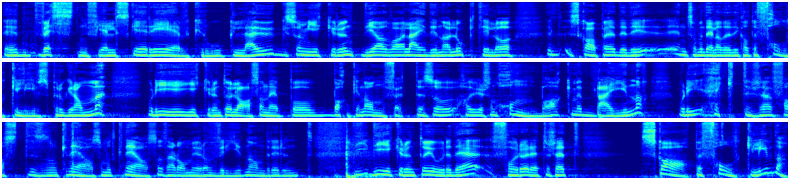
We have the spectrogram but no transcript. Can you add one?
vestenfjelske revkroklaug som gikk rundt. De var leid inn av LUK til å skape de, som en del av det de kalte folkelivsprogrammet. Hvor de gikk rundt og la seg ned på bakken andføtte så har de sånn håndbak med beina. Hvor de hekter seg fast sånn knehase mot knehase, så er det om å gjøre å vri den andre rundt. De, de gikk rundt og gjorde det for å rett og slett skape folkeliv. da.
